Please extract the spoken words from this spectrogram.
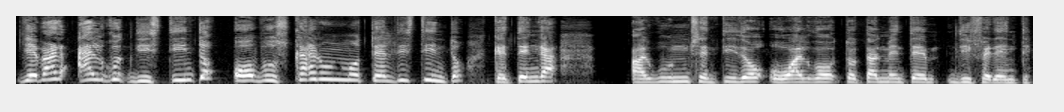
llevar algo distinto o buscar un motel distinto que tenga algún sentido o algo totalmente diferente.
